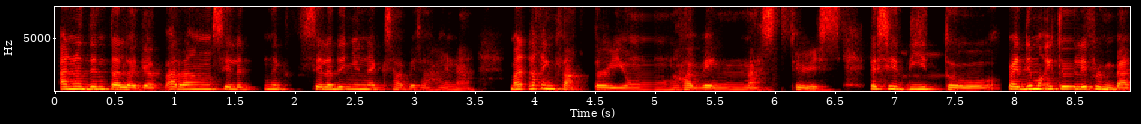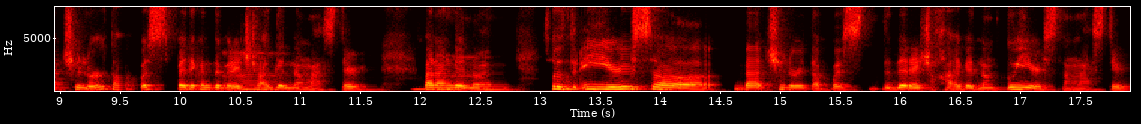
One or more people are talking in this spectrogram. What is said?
ano din talaga, parang sila, nag, sila din yung nagsabi sa akin na malaking factor yung having masters. Kasi dito, pwede mong ituloy from bachelor, tapos pwede kang dumiretso Mm. agad ng master. Parang ganon. So, three years sa bachelor, tapos diretso ka agad ng two years ng master.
